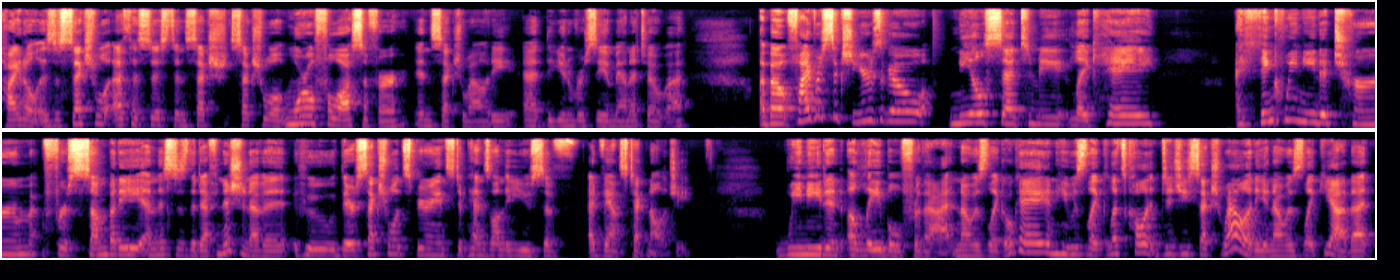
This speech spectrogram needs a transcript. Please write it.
title is a sexual ethicist and sex, sexual moral philosopher in sexuality at the university of manitoba about five or six years ago neil said to me like hey I think we need a term for somebody, and this is the definition of it, who their sexual experience depends on the use of advanced technology. We needed a label for that. And I was like, okay. And he was like, let's call it digisexuality. And I was like, yeah, that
